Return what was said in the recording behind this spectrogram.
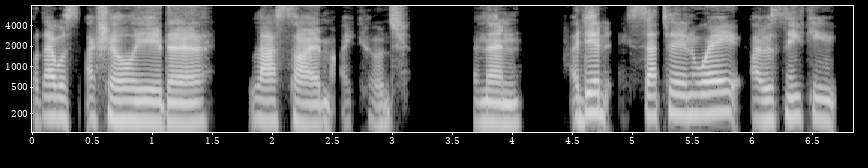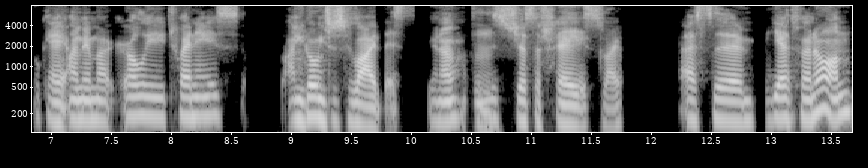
But that was actually the last time I could. And then I did accept it in a way. I was thinking, okay, I'm in my early 20s. I'm going to survive this. You know, mm. it's just a phase. Like as the years went on,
